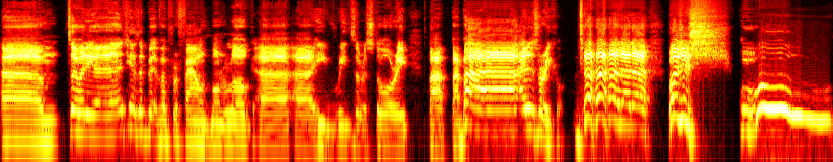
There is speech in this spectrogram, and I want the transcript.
Um, so anyway, uh, she has a bit of a profound monologue. Uh, uh, he reads her a story, ba ba ba, and it's very cool. da, da, Woo!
